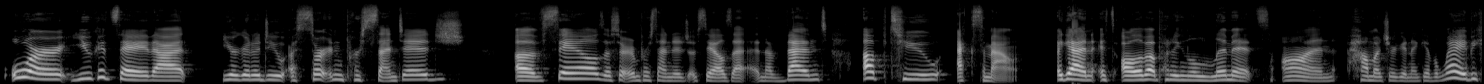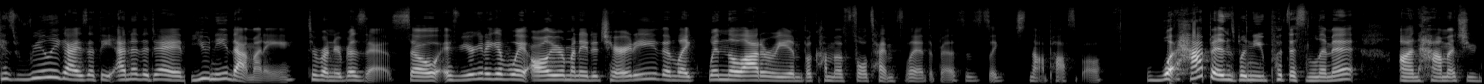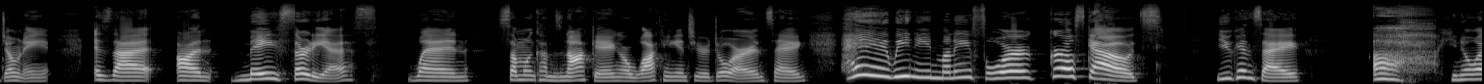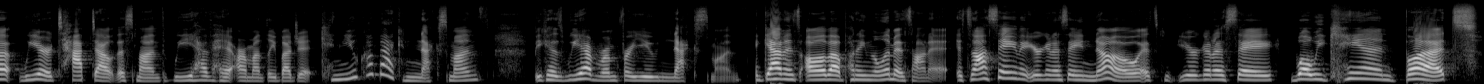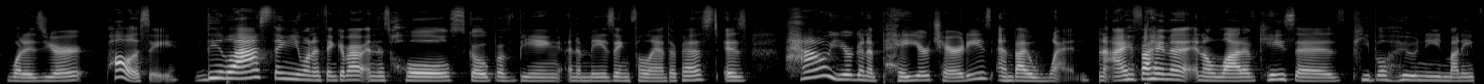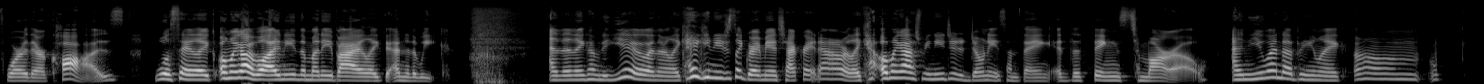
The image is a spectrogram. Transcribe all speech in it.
Or you could say that you're going to do a certain percentage of sales, a certain percentage of sales at an event up to X amount again, it's all about putting the limits on how much you're to give away because really guys, at the end of the day, you need that money to run your business. So if you're to give away all your money to charity, then like win the lottery and become a full-time philanthropist. It's like it's not possible. What happens when you put this limit on how much you donate is that on May 30th, when someone comes knocking or walking into your door and saying, Hey, we need money for Girl Scouts, you can say, Oh, you know what? We are tapped out this month. We have hit our monthly budget. Can you come back next month? Because we have room for you next month. Again, it's all about putting the limits on it. It's not saying that you're going to say no. It's you're going to say, "Well, we can, but what is your policy?" The last thing you want to think about in this whole scope of being an amazing philanthropist is how you're going to pay your charities and by when. And I find that in a lot of cases, people who need money for their cause will say, like, oh my God, well, I need the money by like the end of the week. And then they come to you and they're like, hey, can you just like write me a check right now? Or like, oh my gosh, we need you to donate something, the things tomorrow. And you end up being like, um,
